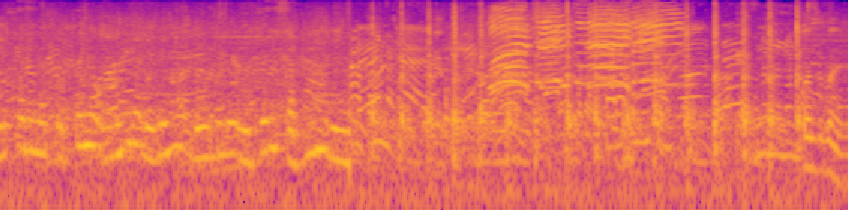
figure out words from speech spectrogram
ఏర్పడిన కొత్తలో ఆంధ్ర రెవెన్యూ బోర్డులో ఇద్దరు సభ్యులు ఉన్నారు. కొంచెం పని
